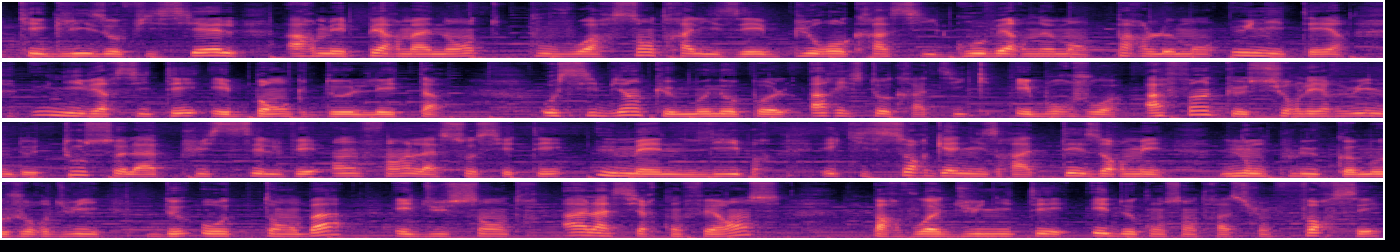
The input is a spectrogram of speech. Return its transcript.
qu'église officielle, armée permanente, pouvoir centralisé, bureaucratie, gouvernement, parlement unitaire, université et banque de l'État aussi bien que monopole aristocratique et bourgeois, afin que sur les ruines de tout cela puisse s'élever enfin la société humaine libre et qui s'organisera désormais non plus comme aujourd'hui de haut en bas et du centre à la circonférence, par voie d'unité et de concentration forcée,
